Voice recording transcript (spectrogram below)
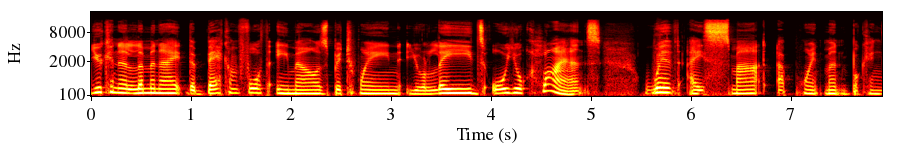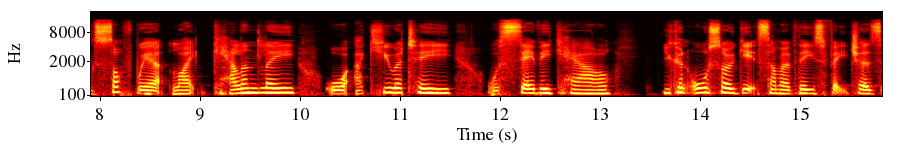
You can eliminate the back and forth emails between your leads or your clients with a smart appointment booking software like Calendly or Acuity or SavvyCal you can also get some of these features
